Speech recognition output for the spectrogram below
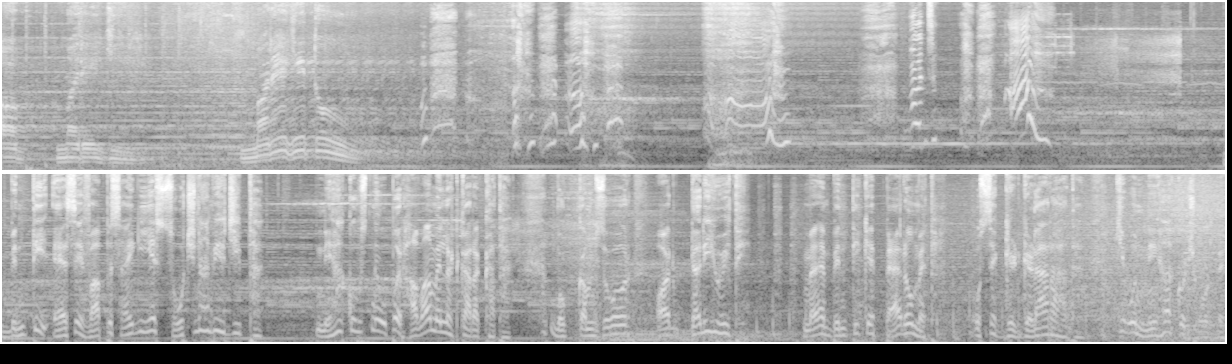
अब मरेगी। मरेगी तू। बच बिनती ऐसे वापस आएगी ये सोचना भी अजीब था। नेहा को उसने ऊपर हवा में लटका रखा था। वो कमज़ोर और डरी हुई थी। मैं बिनती के पैरों में था। उसे गिड़गिड़ा रहा था कि वो नेहा को छोड़ दे।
